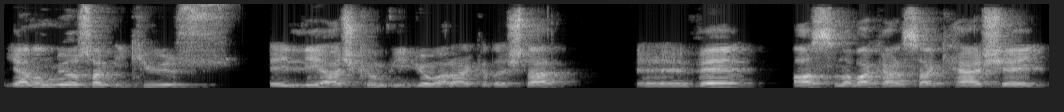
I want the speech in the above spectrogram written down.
yanılmıyorsam 250'yi aşkın video var arkadaşlar. Ee, ve aslına bakarsak her şey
